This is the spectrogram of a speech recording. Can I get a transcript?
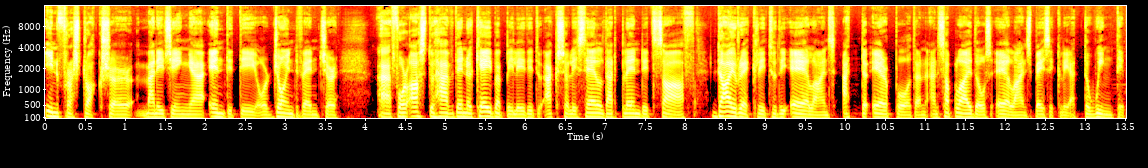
infrastructure managing uh, entity or joint venture uh, for us to have then a capability to actually sell that blended SAF directly to the airlines at the airport and, and supply those airlines basically at the wingtip.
